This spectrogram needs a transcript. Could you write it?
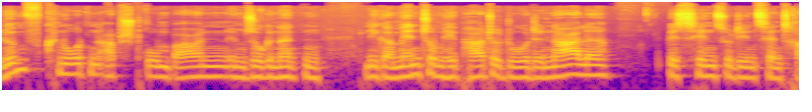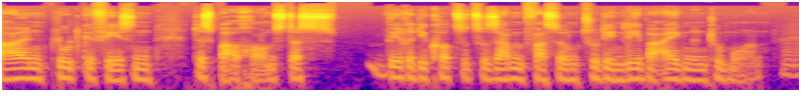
Lymphknotenabstrombahnen im sogenannten Ligamentum hepatoduodenale bis hin zu den zentralen Blutgefäßen des Bauchraums. Das wäre die kurze Zusammenfassung zu den lebereigenen Tumoren. Mhm.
